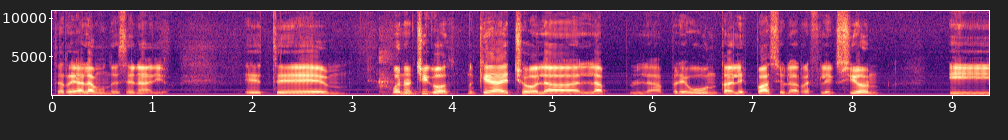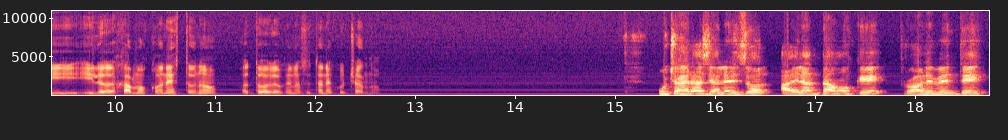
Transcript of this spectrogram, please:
te regalamos un escenario. Este, bueno, chicos, queda hecho la, la, pregunta, el espacio, la reflexión y, y lo dejamos con esto, ¿no? A todos los que nos están escuchando. Muchas gracias, Nelson. Adelantamos que probablemente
